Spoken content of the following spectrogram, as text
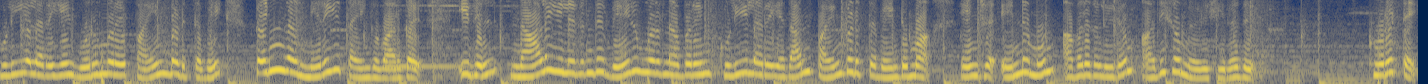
குளியலறையை ஒருமுறை பயன்படுத்தவே பெண்கள் நிறைய தயங்குவார்கள். இதில் நாளையிலிருந்து வேறு ஒரு நபரின் குளியலறையை தான் பயன்படுத்த வேண்டுமா என்ற எண்ணமும் அவர்களிடம் அதிகம் எழுகிறது. குரட்டை.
